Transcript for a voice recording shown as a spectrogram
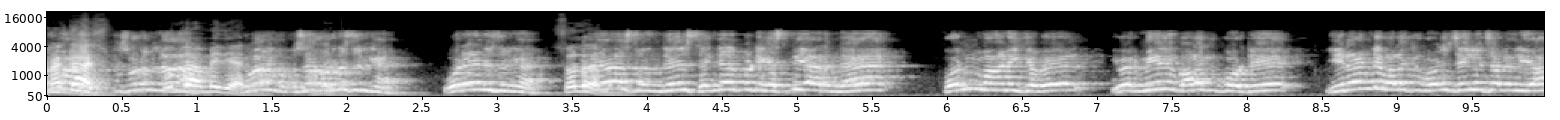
பிரகாஷ். கொஞ்சம் அமைதியா? ஒரு. சொல்லுங்க. பிரகாஷ் வந்து செங்கல்பட்டு எஸ்பியா இருந்த பொன் மாணிக்கவேல் இவர் மீது வழக்கு போட்டு இரண்டு வழக்கு போட்டு ஜெயில வச்சாரு இல்லையா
